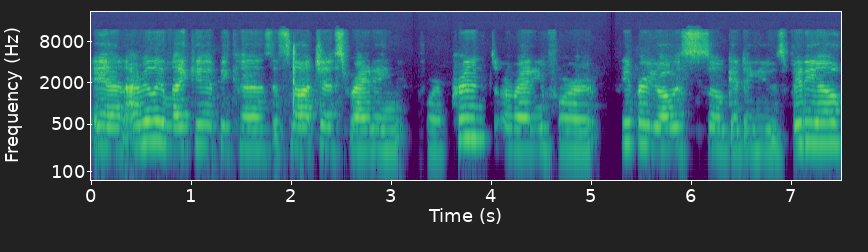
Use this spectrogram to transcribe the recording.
And I really like it because it's not just writing for print or writing for paper. You also get to use video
